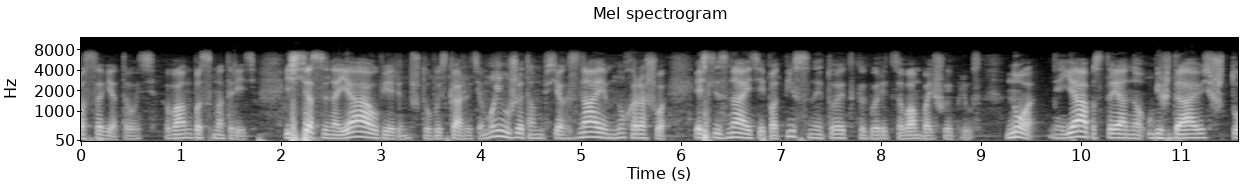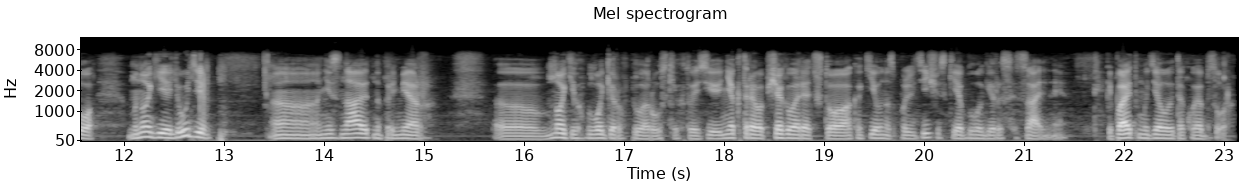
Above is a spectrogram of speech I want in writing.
посоветовать вам посмотреть. Естественно, я уверен, что вы скажете, мы уже там всех знаем, ну хорошо. Если знаете и подписаны, то это, как говорится, вам большой плюс. Но я постоянно убеждаюсь, что многие люди э, не знают, например, э, многих блогеров белорусских. То есть некоторые вообще говорят, что а какие у нас политические блогеры, социальные. И поэтому делаю такой обзор.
